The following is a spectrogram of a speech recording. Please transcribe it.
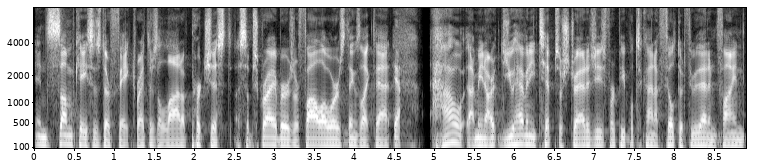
in some cases they're faked, right? There's a lot of purchased uh, subscribers or followers, things like that. Yeah. How? I mean, are, do you have any tips or strategies for people to kind of filter through that and find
